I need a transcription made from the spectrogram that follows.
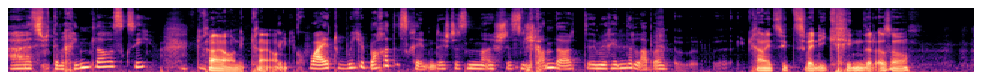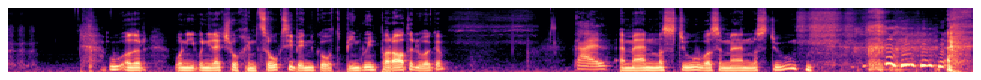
Ah, was war mit dem Kind los? Gewesen? Keine Ahnung, keine Ahnung. Quite weird. Macht das Kind? Ist das ein, ist das ein Standard im Kinderleben? Ich kenne jetzt nicht zu wenig Kinder, also... Uh, oder, als ich, ich letzte Woche im Zoo war, bin, geht die Pinguinparade schauen. Geil. A man must do was a man must do.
